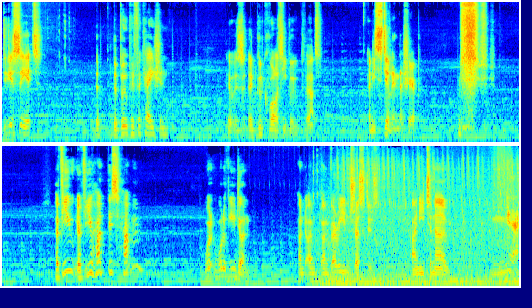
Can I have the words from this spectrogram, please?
Did you see it? The, the boopification. It was a good quality boob, that. And he's still in the ship. have you have you had this happen? What what have you done? And I'm I'm very interested. I need to know. Yeah.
